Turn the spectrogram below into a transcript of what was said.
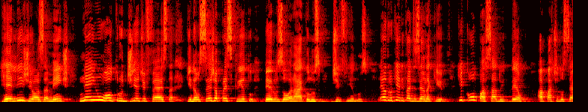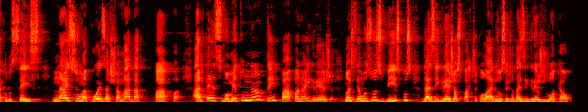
religiosamente nenhum outro dia de festa que não seja prescrito pelos oráculos divinos. Leandro, o que ele está dizendo aqui? Que com o passar do tempo, a partir do século VI, nasce uma coisa chamada Papa. Até esse momento não tem Papa na igreja. Nós temos os bispos das igrejas particulares, ou seja, das igrejas local.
